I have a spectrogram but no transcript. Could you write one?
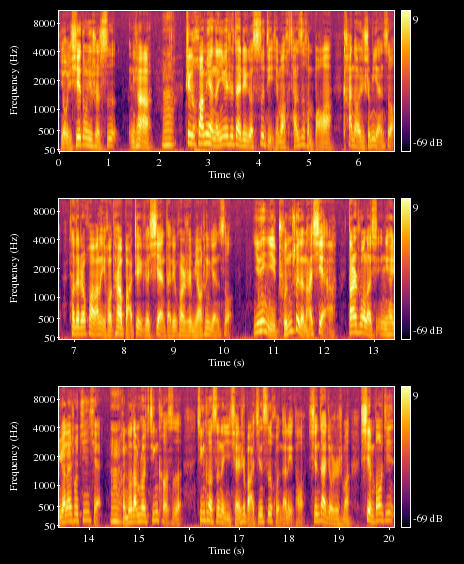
有一些东西是丝，你看啊，嗯，这个画面呢，因为是在这个丝底下嘛，蚕丝很薄啊，看到是什么颜色，他在这画完了以后，他要把这个线在这块儿是描成颜色，因为你纯粹的拿线啊，当然说了，你看原来说金线，嗯很多咱们说金克丝，金克丝呢以前是把金丝混在里头，现在就是什么线包金，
